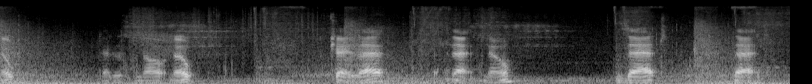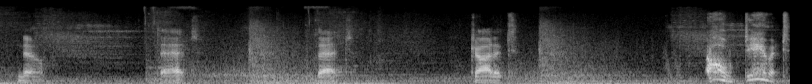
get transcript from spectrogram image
Nope. That is no. Nope. Okay, that that no. That that no. That that got it. Oh damn it!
